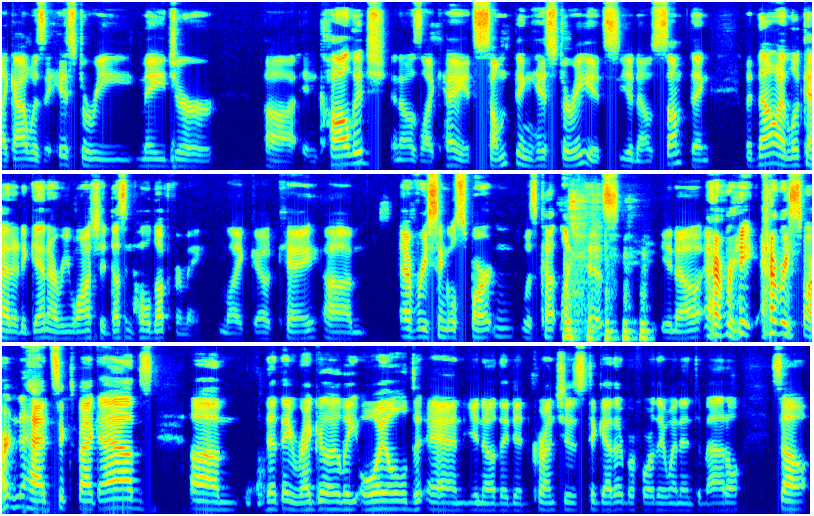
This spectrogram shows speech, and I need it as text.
like i was a history major uh, in college, and I was like, hey, it's something history. It's you know something. But now I look at it again. I rewatch it. it doesn't hold up for me. I'm like, okay, um, every single Spartan was cut like this. you know, every every Spartan had six pack abs um, that they regularly oiled, and you know they did crunches together before they went into battle. So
